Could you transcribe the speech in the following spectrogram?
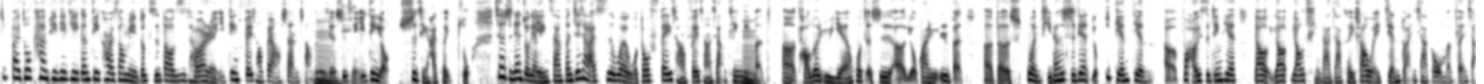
就拜托看 PTT 跟 Dcard 上面，你就知道这是台湾人一定非常非常擅长的一件事情，嗯、一定有事情还可以做。现在时间九点零三分，接下来四位我都非常非常想听你们、嗯、呃讨论语言或者是呃有关于日本呃的问题，但是时间有一点点呃不好意思，今天要要邀请大家可以稍微简短一下跟我们分享。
